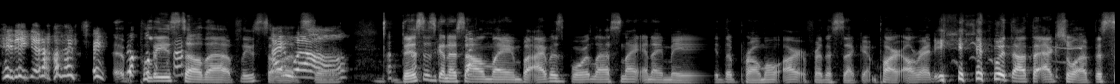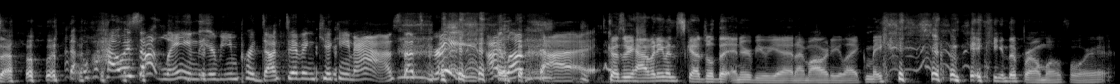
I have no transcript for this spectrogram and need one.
hitting it on the table? Uh, Please tell that. Please tell I that will. story. This is gonna sound lame, but I was bored last night and I made the promo art for the second part already without the actual episode. How is that lame that you're being productive and kicking ass? That's great. I love that. Because we haven't even scheduled the interview yet, and I'm already like making making the promo for it.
